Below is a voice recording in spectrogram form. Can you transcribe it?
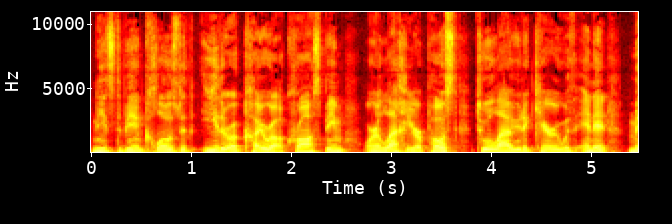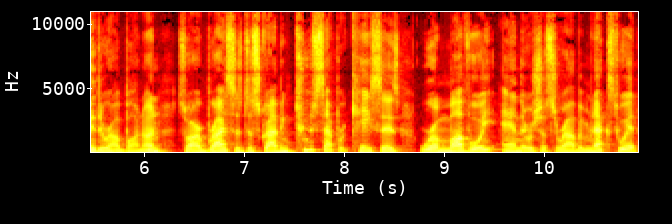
needs to be enclosed with either a kaira, a crossbeam, or a lechi or post to allow you to carry within it midrabanan. So our bryce is describing two separate cases where a mavoi and the Rosh Hashanah next to it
